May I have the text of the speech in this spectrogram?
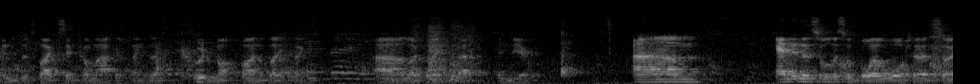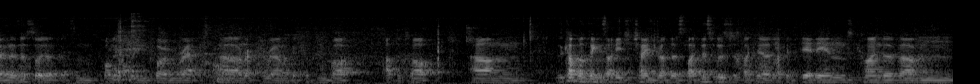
into this like central market thing. I could not find the bloody thing uh, locally India. Um, and then this will this will boil water. So and this will got some polystyrene foam wrapped uh, wrapped around like a cooking pot up the top. Um, there's a couple of things I need to change about this. Like this was just like a like a dead end kind of um,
